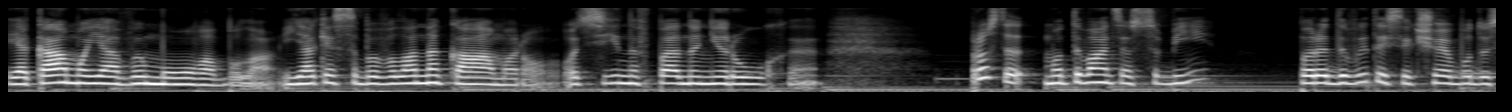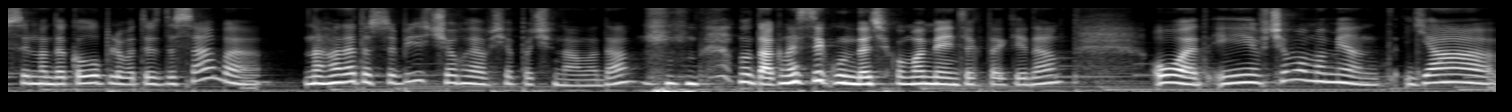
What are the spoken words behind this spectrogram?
яка моя вимова була, як я себе вела на камеру, оці невпевнені рухи. Просто мотивація собі передивитись, якщо я буду сильно доколуплюватись до себе, нагадати собі, з чого я взагалі починала. Да? ну так, на секундочку, моментик такий. Да? От, і в чому момент? Я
